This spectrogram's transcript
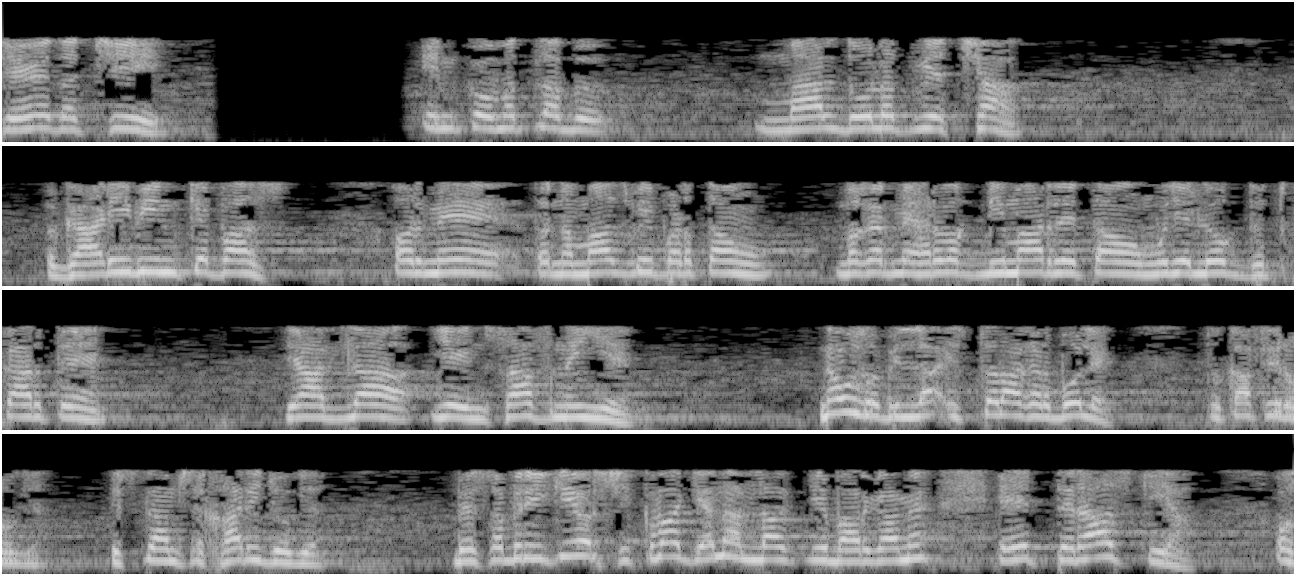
صحت اچھی، ان کو مطلب مال دولت بھی اچھا گاڑی بھی ان کے پاس، اور میں تو نماز بھی پڑھتا ہوں، مگر میں ہر وقت بیمار رہتا ہوں، مجھے لوگ دھتکارتے ہیں۔ یا اللہ، یہ انصاف نہیں ہے۔ نوز باللہ، اس طرح اگر بولے تو کافر ہو گیا، اسلام سے خارج ہو گیا۔ بے صبری کی اور شکوا کیا نا اللہ کی بارگاہ میں؟ اعتراض کیا، اور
